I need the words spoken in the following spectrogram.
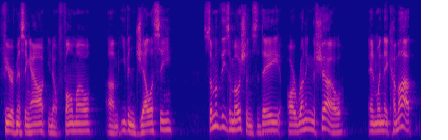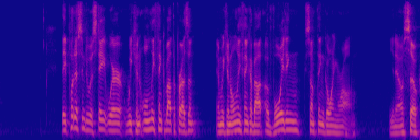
fear of missing out, you know, FOMO, um, even jealousy. Some of these emotions, they are running the show, and when they come up, they put us into a state where we can only think about the present and we can only think about avoiding something going wrong. You know, so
